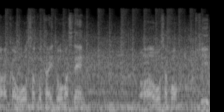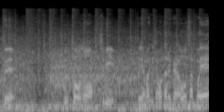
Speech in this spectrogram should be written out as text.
マークは大迫対トーマスデン。あ大迫キープ。武藤の守備。山口蛍から大迫へ。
